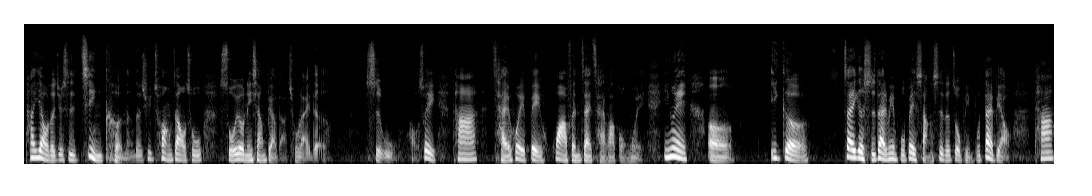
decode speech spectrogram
它要的就是尽可能的去创造出所有你想表达出来的事物。好，所以它才会被划分在才华宫位。因为呃，一个在一个时代里面不被赏识的作品，不代表它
